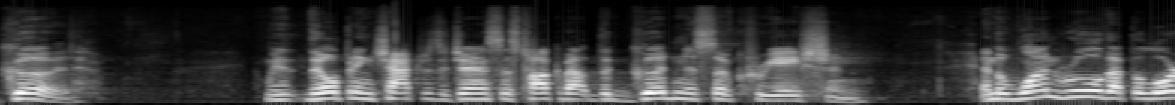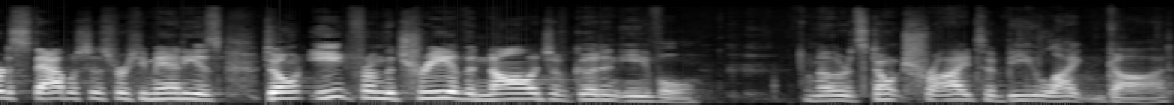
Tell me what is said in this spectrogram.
good. the opening chapters of Genesis talk about the goodness of creation. And the one rule that the Lord establishes for humanity is don't eat from the tree of the knowledge of good and evil. In other words, don't try to be like God.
